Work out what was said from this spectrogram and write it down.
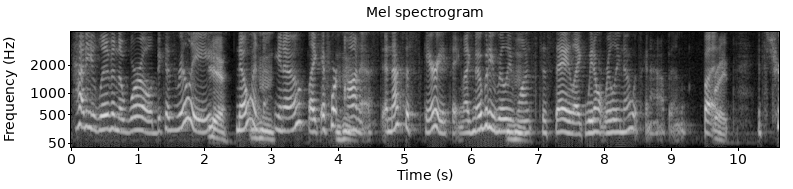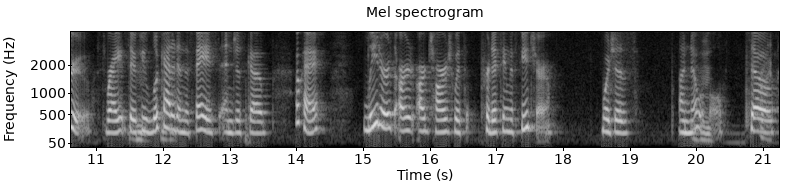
how do you live in the world? Because really, Yeah. Mm-hmm. no one, you know, like if we're honest, and that's a scary thing. Like nobody really wants to say like we don't really know what's going to happen, but Right. it's true, right? So if you look at it in the face and just go, okay, leaders are are charged with predicting the future, which is unknowable. Mm-hmm. So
